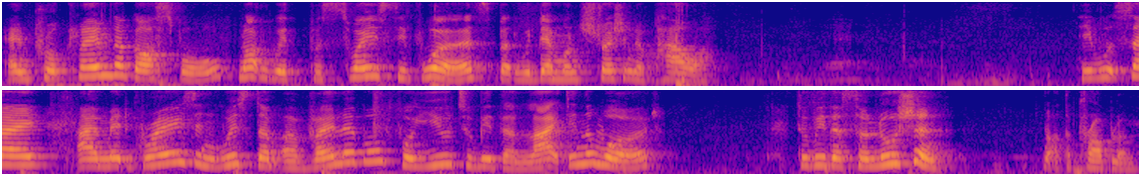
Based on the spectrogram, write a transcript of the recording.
And proclaim the gospel not with persuasive words, but with demonstration of power. He would say, I made grace and wisdom available for you to be the light in the world, to be the solution, not the problem.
